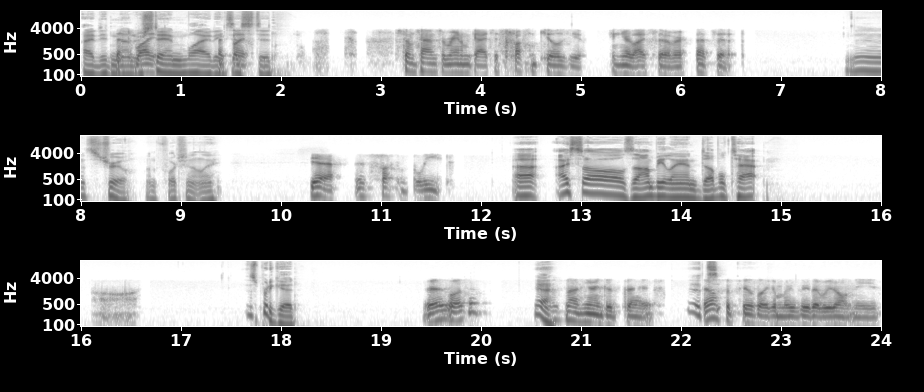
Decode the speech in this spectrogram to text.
I didn't that's understand life. why it that's existed. Sometimes a random guy just fucking kills you and your life's over. That's it. Yeah, that's true. Unfortunately. Yeah, it's fucking bleak. Uh, I saw Zombieland Double Tap. Uh, It's pretty good. it was it? Yeah. I was not hearing good things. It also feels like a movie that we don't need.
